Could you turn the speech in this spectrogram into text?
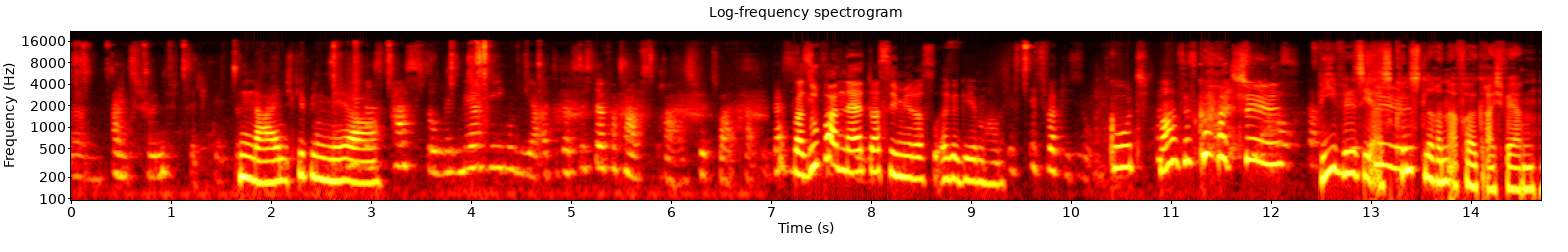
Zum Verkauf. Ähm, 1,50 bitte. Nein, ich gebe Ihnen mehr. Das passt so, mit mehr wiegen wir. Also das ist der Verkaufspreis für zwei. Das War super nett, dass Sie mir das äh, gegeben haben. ist, ist wirklich so. Gut, machen Sie es gut. Tschüss. Wie will sie als. Künstlerin erfolgreich werden,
